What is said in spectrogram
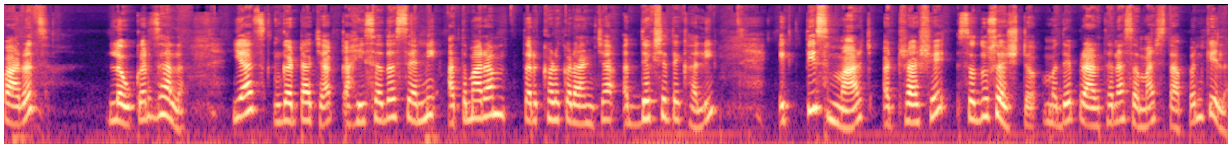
फारच लवकर झाला. याच गटाच्या काही सदस्यांनी आत्माराम तरखडकरांच्या अध्यक्षतेखाली एकतीस मार्च अठराशे सदुसष्टमध्ये प्रार्थना समाज स्थापन केला.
